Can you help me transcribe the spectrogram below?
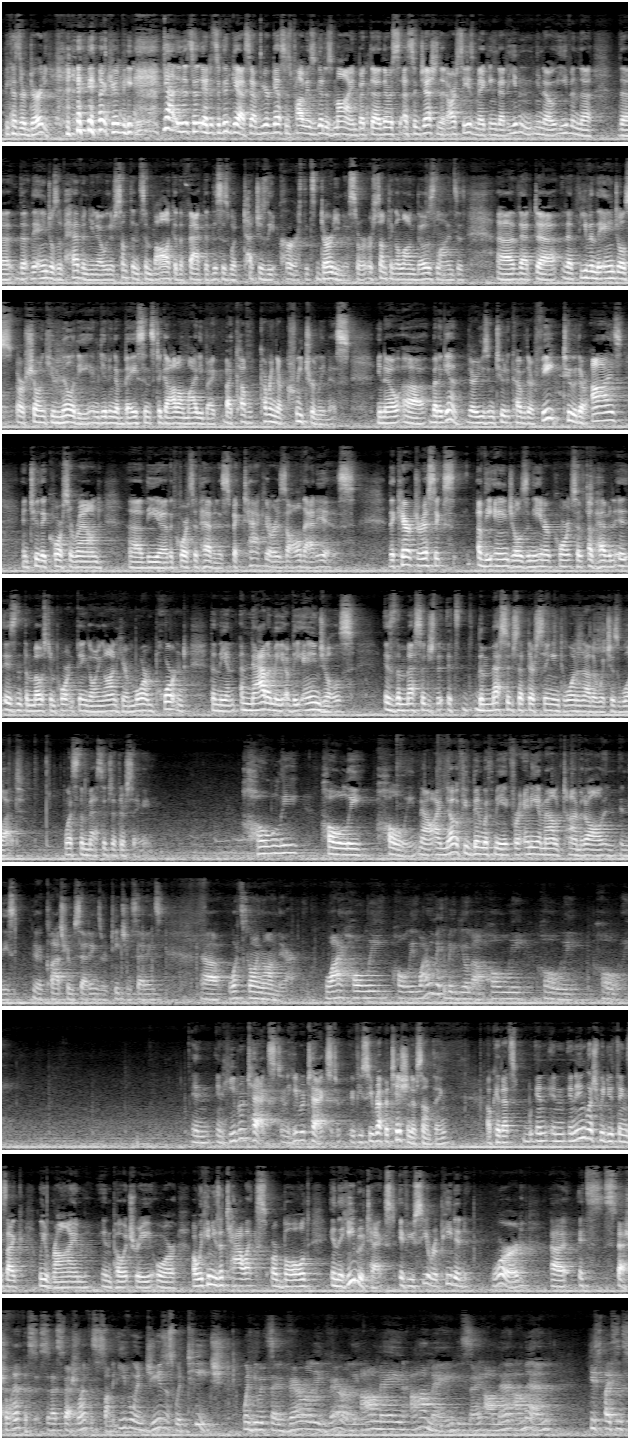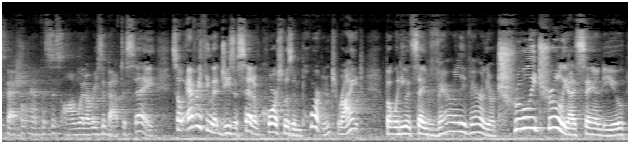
Because they're dirty. it could be, yeah, it's a, it's a good guess. Uh, your guess is probably as good as mine, but uh, there was a suggestion that RC is making that even, you know, even the, the, the, the, angels of heaven, you know, there's something symbolic of the fact that this is what touches the earth, it's dirtiness, or, or something along those lines, is, uh, that, uh, that even the angels are showing humility and giving obeisance to God Almighty by, by cover, covering their creatureliness. You know, uh, but again, they're using two to cover their feet, two of their eyes, and two they course around uh, the, uh, the courts of heaven. As spectacular as all that is, the characteristics of the angels in the inner courts of, of heaven isn't the most important thing going on here. More important than the anatomy of the angels is the message that it's the message that they're singing to one another, which is what? What's the message that they're singing? Holy, holy, holy. Now, I know if you've been with me for any amount of time at all in, in these you know, classroom settings or teaching settings, uh, what's going on there? Why holy, holy? Why do we make a big deal about holy, holy, holy? In, in Hebrew text, in the Hebrew text, if you see repetition of something, okay, that's in, in, in English we do things like we rhyme in poetry or or we can use italics or bold. In the Hebrew text, if you see a repeated word, uh, it's special emphasis. It has special emphasis on it. Even when Jesus would teach, when he would say, Verily, verily, Amen, Amen, he's saying, Amen, Amen, he's placing special emphasis on whatever he's about to say. So everything that Jesus said, of course, was important, right? But when he would say, Verily, verily, or truly, truly, I say unto you,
